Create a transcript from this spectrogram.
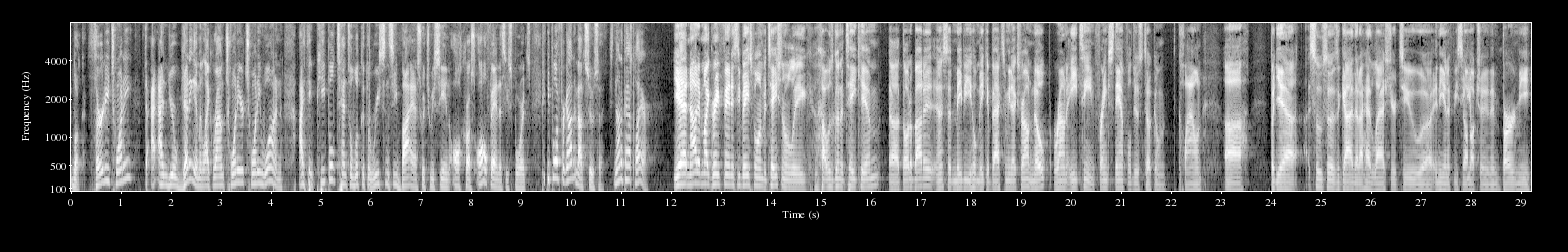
look, 30 20, and you're getting him in like round 20 or 21. I think people tend to look at the recency bias, which we see in all across all fantasy sports. People have forgotten about Souza. He's not a bad player. Yeah, not in my great fantasy baseball invitational league. I was going to take him, uh, thought about it, and I said maybe he'll make it back to me next round. Nope, round 18. Frank Stampfl just took him, clown. Uh, but yeah, Souza is a guy that I had last year too uh, in the NFBC auction and burned me.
